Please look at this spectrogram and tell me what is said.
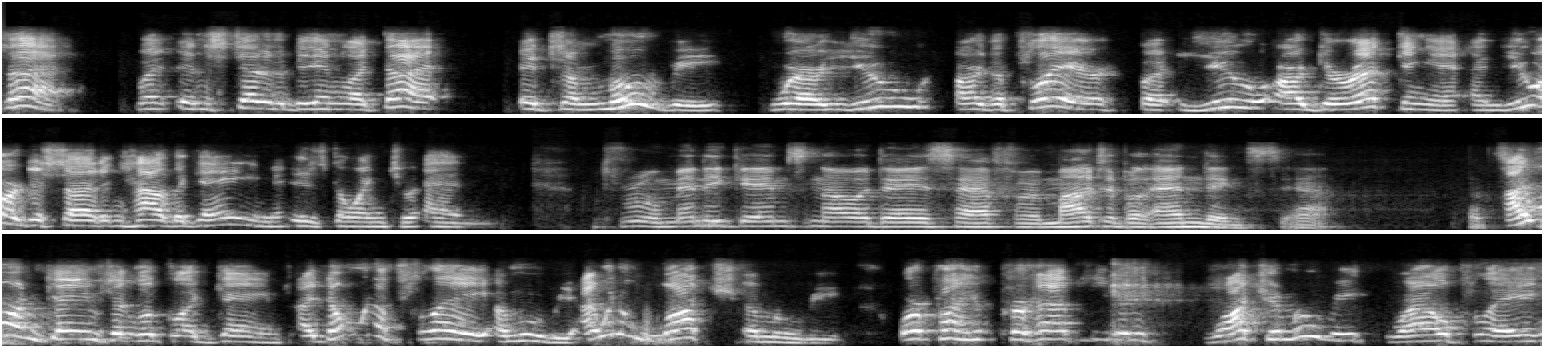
that. But instead of being like that, it's a movie where you are the player, but you are directing it and you are deciding how the game is going to end. True. Many games nowadays have uh, multiple endings. Yeah. That's I true. want games that look like games. I don't want to play a movie. I want to watch a movie or perhaps even watch a movie while playing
